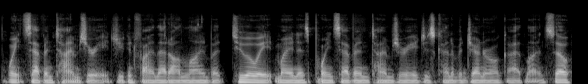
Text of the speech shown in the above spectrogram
0.7 times your age. You can find that online, but 208 minus 0.7 times your age is kind of a general guideline. So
